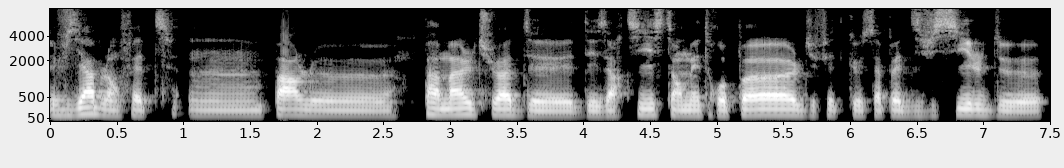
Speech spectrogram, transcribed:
viable en fait. On parle pas mal, tu vois, des artistes en métropole, du fait que ça peut être difficile de,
